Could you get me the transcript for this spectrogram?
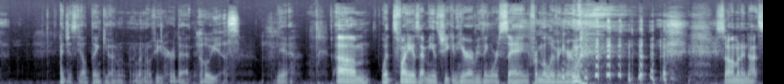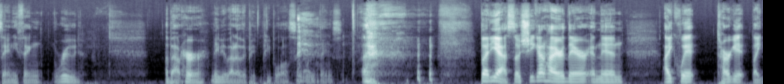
I just yelled thank you. I don't, I don't know if you heard that. Oh yes. Yeah. Um, what's funny is that means she can hear everything we're saying from the living room. so I'm gonna not say anything rude about her. Maybe about other pe- people, I'll say rude things. but yeah, so she got hired there, and then I quit Target. Like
